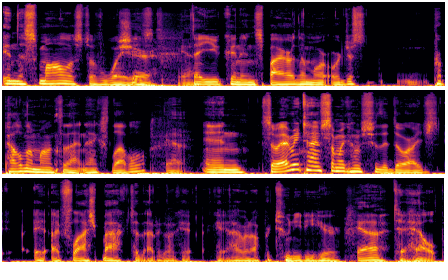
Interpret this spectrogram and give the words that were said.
in the smallest of ways Sure, yeah. that you can inspire them or, or just propel them onto that next level. Yeah. And so every time someone comes through the door, I just I, flash back to that. I go, okay, okay, I have an opportunity here Yeah. to help.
